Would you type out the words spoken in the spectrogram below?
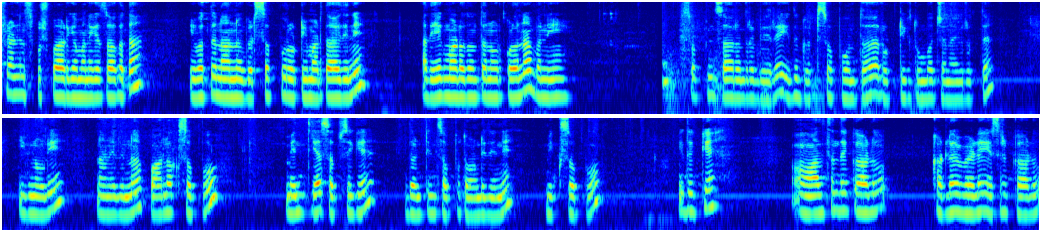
ಫ್ರೆಂಡ್ಸ್, ಪುಷ್ಪ ಅಡುಗೆ ಮನೆಗೆ ಸ್ವಾಗತ. ಇವತ್ತು ನಾನು ಗಡ್ಸಪ್ಪು ರೊಟ್ಟಿ ಮಾಡ್ತಾ ಇದ್ದೀನಿ. ಅದು ಹೇಗೆ ಮಾಡೋದು ಅಂತ ನೋಡ್ಕೊಳ್ಳೋಣ, ಬನ್ನಿ. ಸೊಪ್ಪಿನ ಸಾರು ಅಂದರೆ ಬೇರೆ, ಇದು ಗಟ್ಟಿ ಸೊಪ್ಪು ಅಂತ. ರೊಟ್ಟಿಗೆ ತುಂಬ ಚೆನ್ನಾಗಿರುತ್ತೆ. ಈಗ ನೋಡಿ, ನಾನು ಇದನ್ನು ಪಾಲಕ್ ಸೊಪ್ಪು, ಮೆಂತ್ಯ ಸಬ್ಸಿಗೆ ದಂಟಿನ ಸೊಪ್ಪು ತೊಗೊಂಡಿದ್ದೀನಿ, ಮಿಕ್ಸ್ ಸೊಪ್ಪು. ಇದಕ್ಕೆ ಅಲಸಂದೆ ಕಾಳು ಕಡಲೆಬೇಳೆ ಹೆಸರು ಕಾಳು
